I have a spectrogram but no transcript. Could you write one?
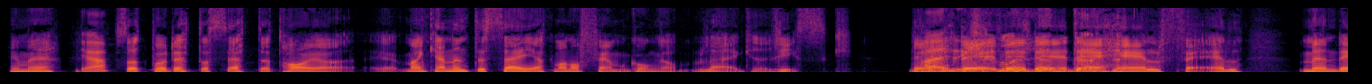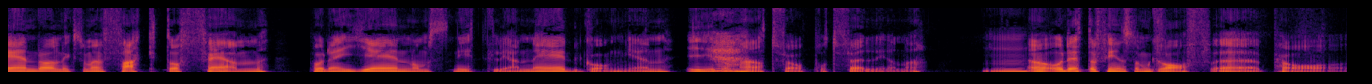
Är med? Ja. Så att på detta sättet har jag, man kan inte säga att man har fem gånger lägre risk. Det, Nej, det det, det, det, är helt fel. Men det är ändå liksom en faktor fem på den genomsnittliga nedgången i de här två portföljerna. Mm. Och detta finns som graf eh, på,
